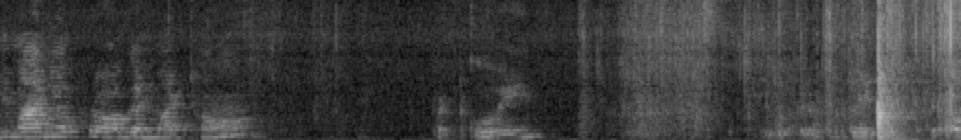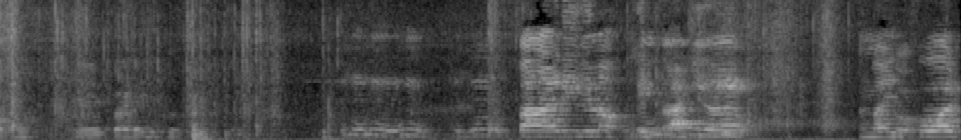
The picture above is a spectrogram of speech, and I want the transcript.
ఇది మాన్యో ఫ్రాగ్ అనమాట పట్టుకోవే. పాడిగిన ఫోర్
